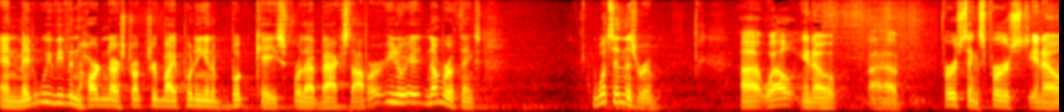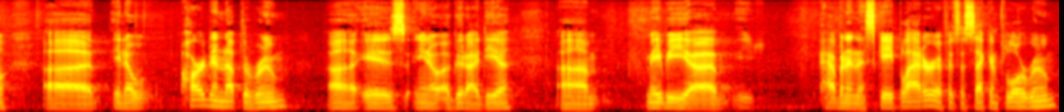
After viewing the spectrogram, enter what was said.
And maybe we've even hardened our structure by putting in a bookcase for that backstop, or you know, a number of things. What's in this room? Uh, well, you know, uh, first things first. You know, uh, you know, hardening up the room uh, is you know a good idea. Um, maybe uh, having an escape ladder if it's a second floor room.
